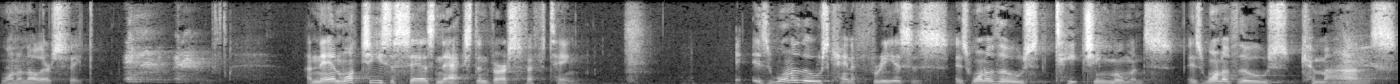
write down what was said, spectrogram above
one another's feet. And then what Jesus says next in verse 15 is one of those kind of phrases, is one of those teaching moments, is one of those commands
